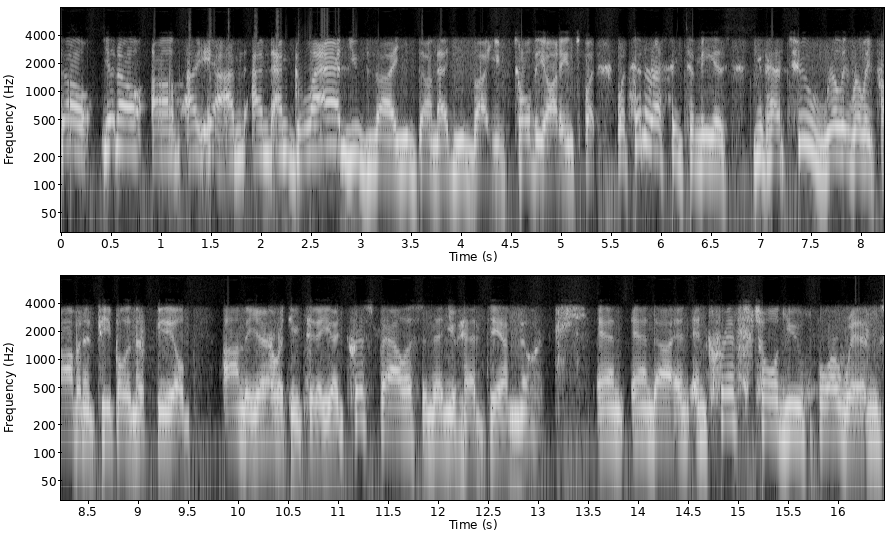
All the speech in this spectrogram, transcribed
So you know, um, I, yeah, I'm, I'm I'm glad you've uh, you've done that. You've uh, you've told the audience. But what's interesting to me is you've had two really really prominent people in their field on the air with you today. You had Chris Ballas, and then you had Dan Miller, and and uh, and, and Chris told you four wins.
